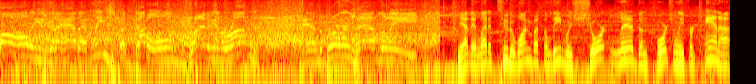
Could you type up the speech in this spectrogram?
wall. He's going to have at least a double driving in a run. And the Brewers have the lead. Yeah, they led it two to one, but the lead was short-lived, unfortunately for Canha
